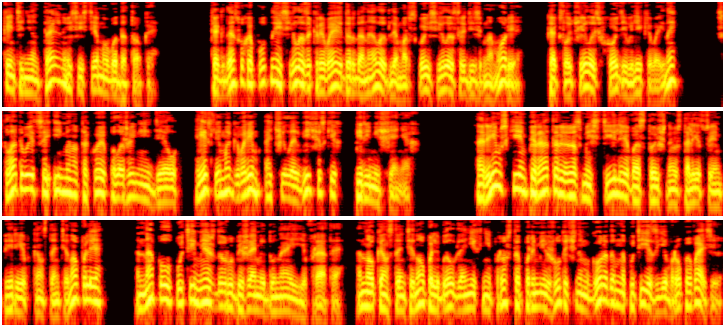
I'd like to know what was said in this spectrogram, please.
континентальную систему водотока. Когда сухопутные силы закрывают Дарданеллы для морской силы Средиземноморья, как случилось в ходе Великой войны, складывается именно такое положение дел, если мы говорим о человеческих перемещениях. Римские императоры разместили восточную столицу империи в Константинополе на полпути между рубежами Дуная и Ефрата, но Константинополь был для них не просто промежуточным городом на пути из Европы в Азию.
